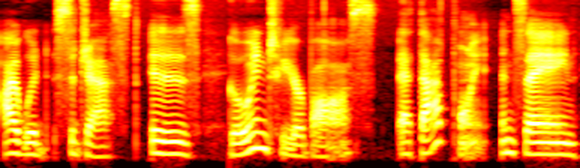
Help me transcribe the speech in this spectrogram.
I would suggest is going to your boss at that point and saying,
